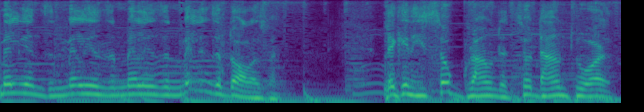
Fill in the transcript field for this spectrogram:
millions and millions and millions and millions of dollars. हैं लेकिन he's so grounded, so down to earth.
